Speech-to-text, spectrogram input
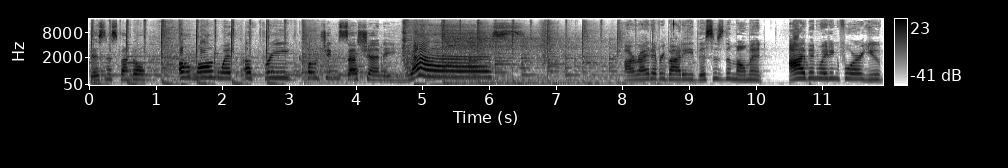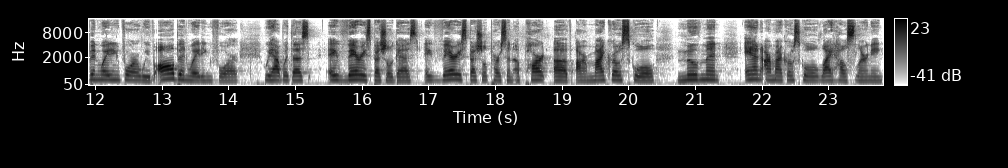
business bundle along with a free coaching session. Yes! All right, everybody, this is the moment I've been waiting for, you've been waiting for, we've all been waiting for. We have with us a very special guest, a very special person, a part of our micro school movement and our micro school lighthouse learning.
